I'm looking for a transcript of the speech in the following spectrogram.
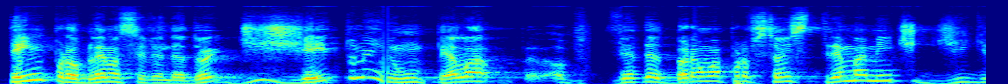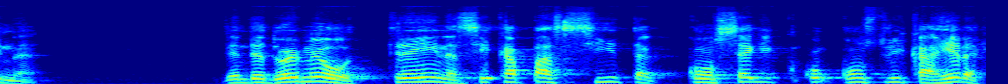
Tem problema ser vendedor? De jeito nenhum. Pela vendedor é uma profissão extremamente digna. Vendedor, meu, treina, se capacita, consegue construir carreira.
